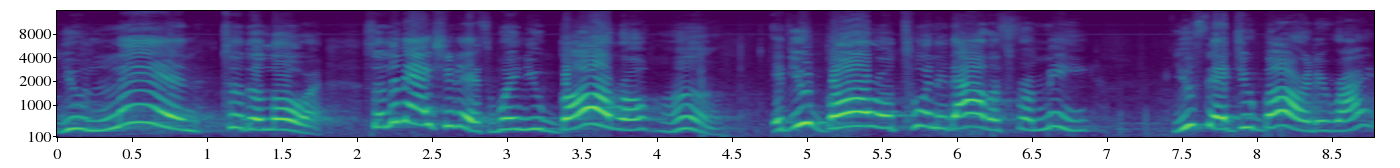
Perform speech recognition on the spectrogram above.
You lend to the Lord. So let me ask you this. When you borrow, if you borrow $20 from me, you said you borrowed it, right?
